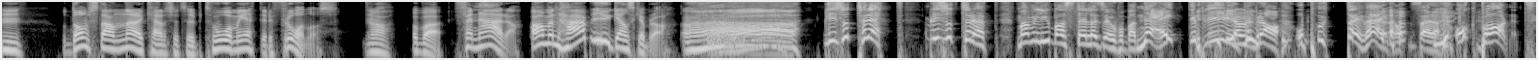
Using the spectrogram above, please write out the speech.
Mm. Och de stannar kanske typ två meter ifrån oss. Ja. Och bara, För nära. ja men här blir ju ganska bra. Ah. Blir så trött! Blir så trött! Man vill ju bara ställa sig upp och bara nej, det blir inte men- bra! Och putta iväg dem, så här. och barnet!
